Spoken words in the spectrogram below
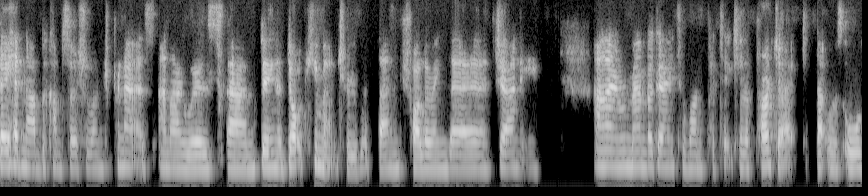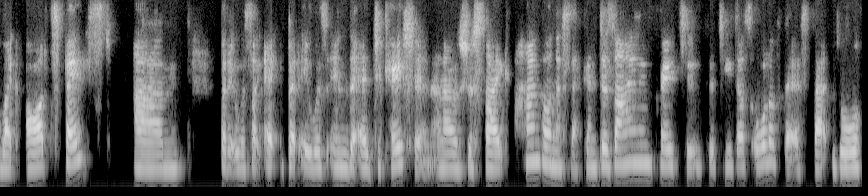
They had now become social entrepreneurs, and I was um, doing a documentary with them, following their journey. And I remember going to one particular project that was all like arts based, um, but it was like but it was in the education. And i was just like hang on a second design and creativity does all of this that you're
